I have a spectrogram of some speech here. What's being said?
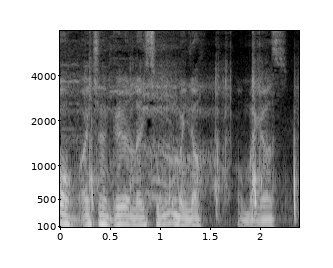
Oh, anh chàng kia lấy súng của mình rồi. Oh my god.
